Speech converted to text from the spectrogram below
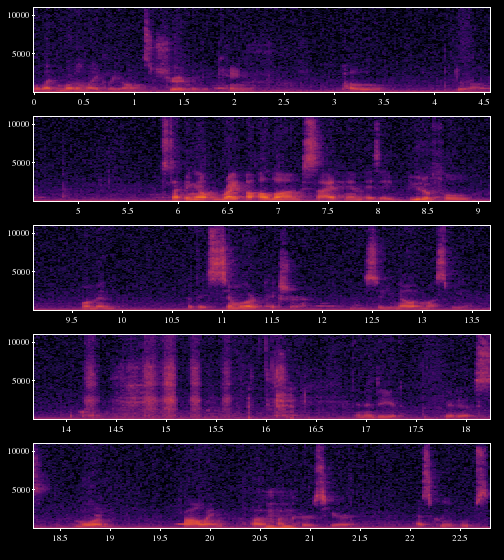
well, like more than likely, almost assuredly, King Po Duron. Stepping out right alongside him is a beautiful woman with a similar picture, so you know it must be the queen. And indeed, it is. More bowing uh, occurs here as Queen. Oops.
